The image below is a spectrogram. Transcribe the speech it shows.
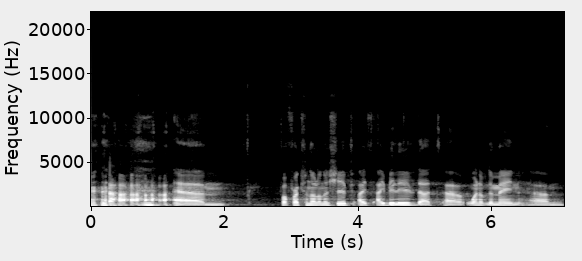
um, for fractional ownership, I, I believe that uh, one of the main, um,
